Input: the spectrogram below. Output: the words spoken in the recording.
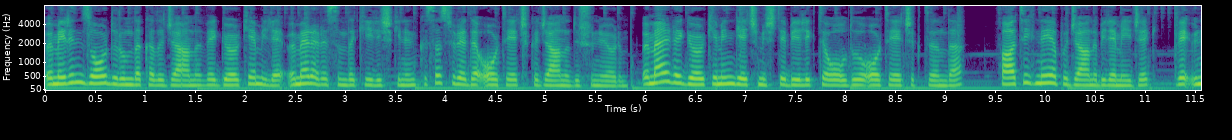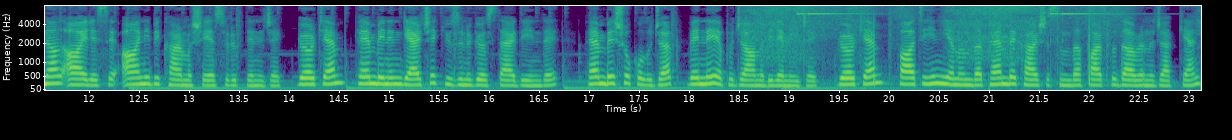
Ömer'in zor durumda kalacağını ve Görkem ile Ömer arasındaki ilişkinin kısa sürede ortaya çıkacağını düşünüyorum. Ömer ve Görkem'in geçmişte birlikte olduğu ortaya çıktığında Fatih ne yapacağını bilemeyecek ve Ünal ailesi ani bir karmaşaya sürüklenecek. Görkem, Pembe'nin gerçek yüzünü gösterdiğinde, Pembe şok olacak ve ne yapacağını bilemeyecek. Görkem, Fatih'in yanında Pembe karşısında farklı davranacakken,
